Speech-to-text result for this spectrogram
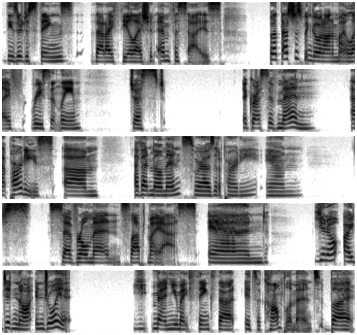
These are just things that I feel I should emphasize. But that's just been going on in my life recently. Just aggressive men at parties. Um, I've had moments where I was at a party and just several men slapped my ass. And, you know, I did not enjoy it. Men, you might think that it's a compliment, but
